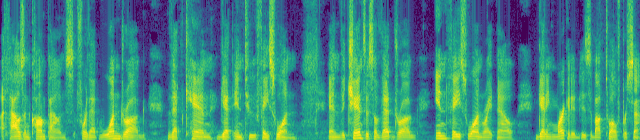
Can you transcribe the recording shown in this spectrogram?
a thousand compounds for that one drug that can get into phase one. And the chances of that drug in phase one right now getting marketed is about 12%.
